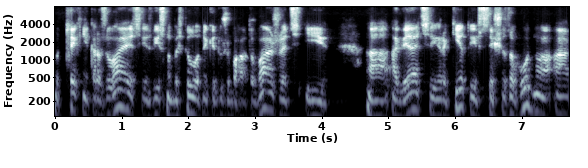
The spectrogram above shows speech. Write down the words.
От техніка розвивається, і звісно, безпілотники дуже багато важать, і а, авіації, ракети, і все що завгодно. А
